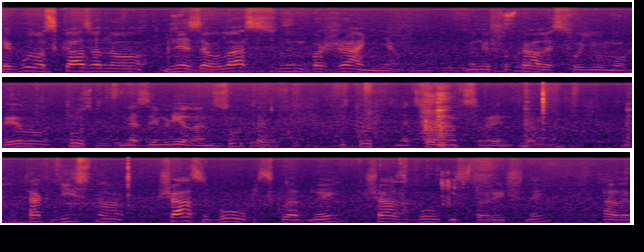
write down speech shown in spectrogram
як було сказано, не за власним бажанням. Вони шукали свою могилу тут, на землі Ланцута, і тут, на цьому цвинтарі. Так дійсно час був складний, час був історичний, але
